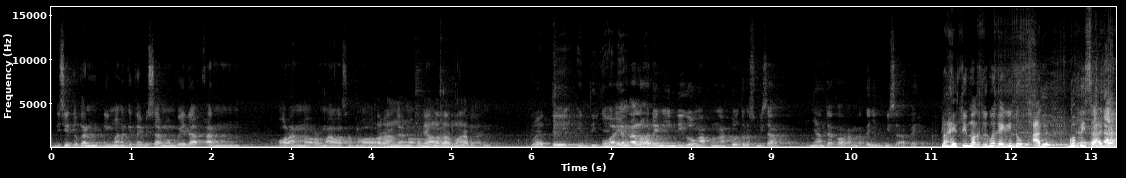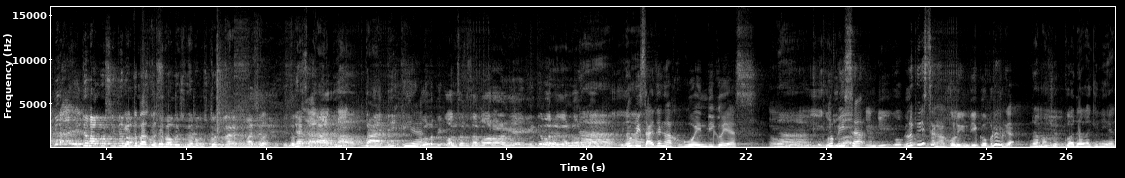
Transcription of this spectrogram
di situ kan di mana kita bisa membedakan orang normal sama Orang nggak normal. yang gitu normal. kan. berarti intinya Bayang nggak lo ada yang indigo ngaku-ngaku terus bisa nyantet orang katanya bisa apa? ya? Nah itu maksud gue kayak gitu. Ada, gue bisa aja. itu bagus itu, Itu bagus. itu bagus itu bagus gue suka pembahasan Itu yang bisa tadi normal. tadi Iya. Gue lebih concern sama orang kayak gitu pada nggak normal. Nah, Gue bisa aja ngaku gue indigo ya. Tuh, Nah, iya, Gue bisa. Indigo. Lu bisa ngaku lu indigo bener nggak? nah maksud gue adalah gini ya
